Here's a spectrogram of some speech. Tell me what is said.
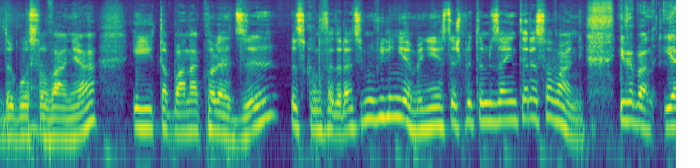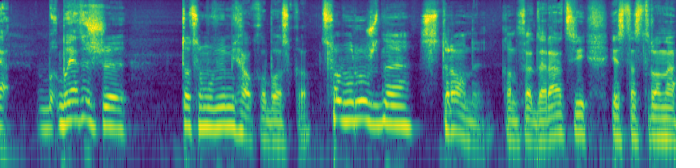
do głosowania i to pana koledzy z Konfederacji mówili, nie, my nie jesteśmy tym zainteresowani. I wie pan, ja, bo, bo ja też... e, to, co mówił Michał Kobosko. Są różne strony Konfederacji. Jest ta strona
